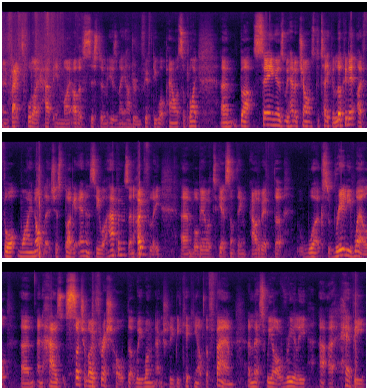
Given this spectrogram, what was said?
in fact, what I have in my other system is an 850 watt power supply. Um, but seeing as we had a chance to take a look at it, I thought, why not? Let's just plug it in and see what happens. And hopefully um, we'll be able to get something out of it that works really well um, and has such a low threshold that we won't actually be kicking up the fan unless we are really at a heavy,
